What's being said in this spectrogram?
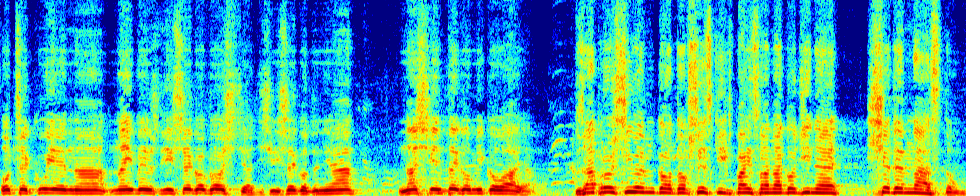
oczekuje na najważniejszego gościa dzisiejszego dnia, na świętego Mikołaja. Zaprosiłem go do wszystkich Państwa na godzinę 17.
